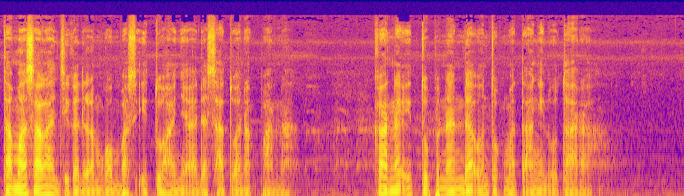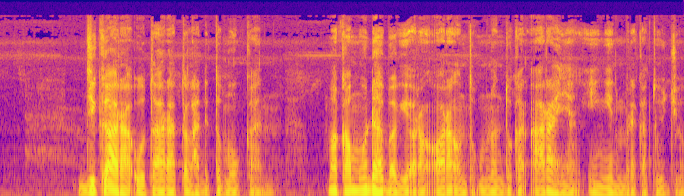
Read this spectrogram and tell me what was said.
Tak masalah jika dalam kompas itu hanya ada satu anak panah, karena itu penanda untuk mata angin utara. Jika arah utara telah ditemukan, maka mudah bagi orang-orang untuk menentukan arah yang ingin mereka tuju.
